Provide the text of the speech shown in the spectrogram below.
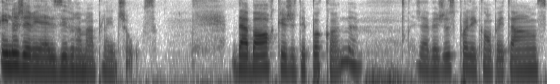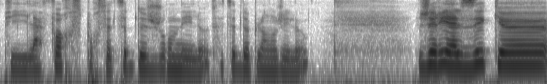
Et là, j'ai réalisé vraiment plein de choses. D'abord que j'étais pas conne. J'avais juste pas les compétences puis la force pour ce type de journée-là, ce type de plongée-là j'ai réalisé que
